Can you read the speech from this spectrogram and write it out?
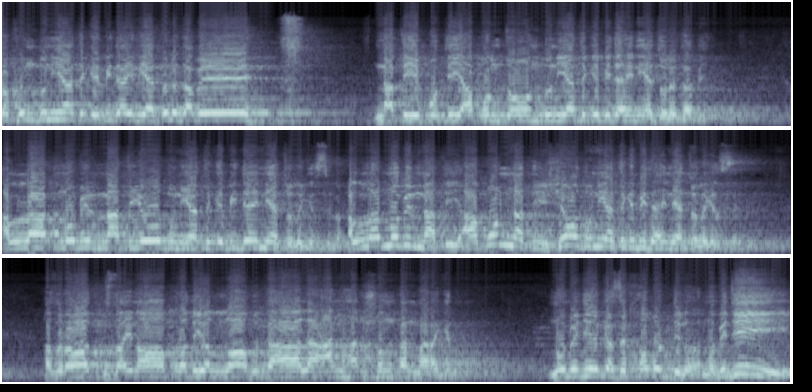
যখন দুনিয়া থেকে বিদায় নিয়ে চলে যাবে নাতি পতি আপন জন দুনিয়া থেকে বিদায় নিয়ে চলে যাবে। আল্লাহর নবীর নাতিও দুনিয়া থেকে বিদায় নিয়ে চলে গেছিল। আল্লাহর নবীর নাতি, আপন নাতি, সেও দুনিয়া থেকে বিদায় নিয়ে চলে গেছে। হজরত জৈনব রাদিয়াল্লাহু তাআলা আনহার সন্তান মারা গেল। নবীজির কাছে খবর দিল, নবীজি,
